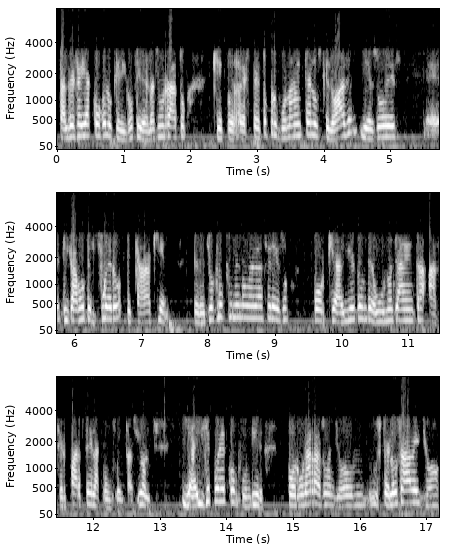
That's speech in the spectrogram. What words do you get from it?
Tal vez ahí acojo lo que dijo Fidel hace un rato, que pues respeto profundamente a los que lo hacen y eso es, eh, digamos, del fuero de cada quien. Pero yo creo que uno no debe hacer eso porque ahí es donde uno ya entra a ser parte de la confrontación. Y ahí se puede confundir por una razón. Yo, usted lo sabe, yo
